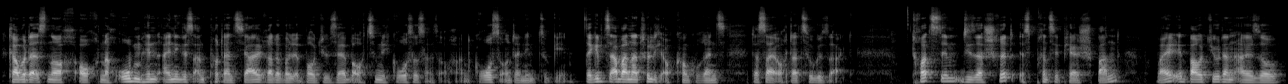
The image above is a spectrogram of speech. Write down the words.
ich glaube, da ist noch auch nach oben hin einiges an Potenzial, gerade weil About You selber auch ziemlich groß ist, als auch an große Unternehmen zu gehen. Da gibt es aber natürlich auch Konkurrenz, das sei auch dazu gesagt. Trotzdem, dieser Schritt ist prinzipiell spannend, weil About You dann also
